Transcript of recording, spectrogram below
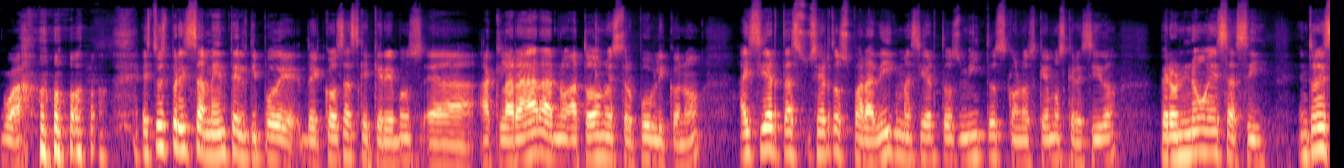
Wow. Esto es precisamente el tipo de, de cosas que queremos eh, aclarar a, todo nuestro público, ¿no? Hay ciertas, ciertos paradigmas, ciertos mitos con los que hemos crecido, pero no es así. Entonces,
